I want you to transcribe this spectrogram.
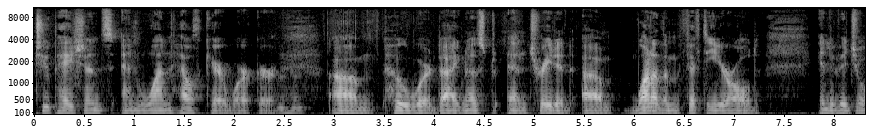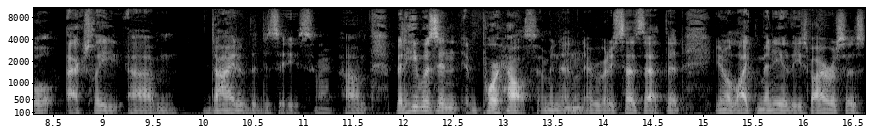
two patients and one healthcare worker um, who were diagnosed and treated. Um, one of them, a 50 year old individual, actually. Um, died of the disease Right. um, but he was in poor health. I mean, and everybody says that that you know, like many of these viruses,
